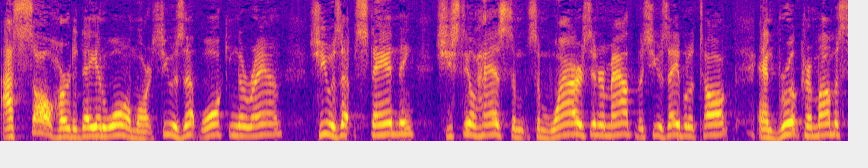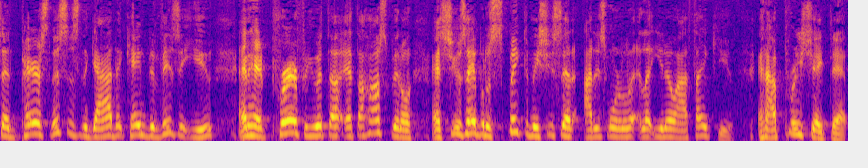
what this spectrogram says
I saw her today in Walmart. She was up walking around. She was upstanding. She still has some, some wires in her mouth, but she was able to talk. And Brooke, her mama, said, Paris, this is the guy that came to visit you and had prayer for you at the, at the hospital. And she was able to speak to me. She said, I just want to let, let you know I thank you. And I appreciate that.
